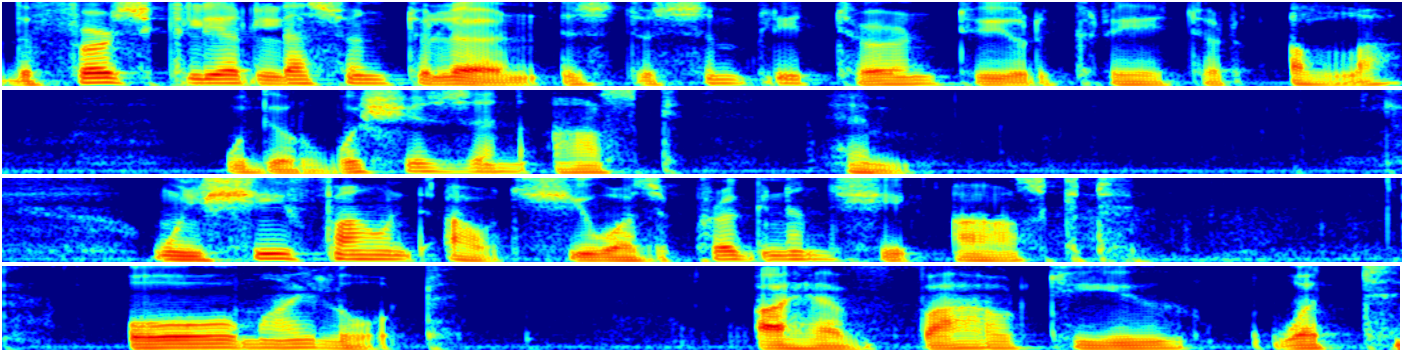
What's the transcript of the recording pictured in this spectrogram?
The first clear lesson to learn is to simply turn to your Creator, Allah, with your wishes and ask Him. When she found out she was pregnant, she asked, O oh my Lord, I have vowed to you what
